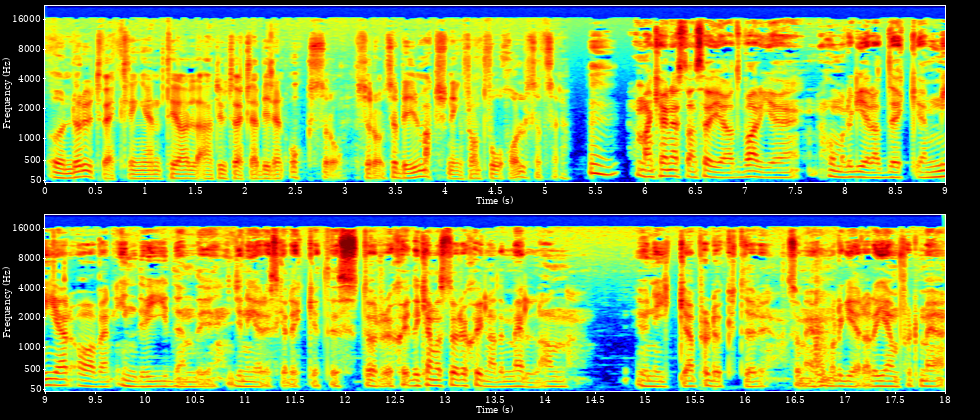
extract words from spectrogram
under utvecklingen till att utveckla bilen också. Då. Så, då, så det blir en matchning från två håll så att säga. Mm. Man kan nästan säga att varje homologerat däck är mer av en individ än det generiska däcket. Det, är större, det kan vara större skillnader mellan unika produkter som är homologerade jämfört med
